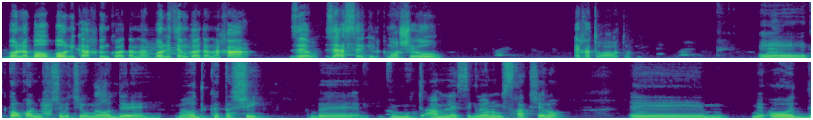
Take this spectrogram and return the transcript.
בואו בוא, בוא ניקח מנקודת הנחה, בואו נצא מנקודת הנחה, זהו, זה הסגל כמו שהוא, איך את רואה אותו? אה, קודם כל אני חושבת שהוא מאוד, אה, מאוד קטשי ומותאם לסגנון המשחק שלו. אה, מאוד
